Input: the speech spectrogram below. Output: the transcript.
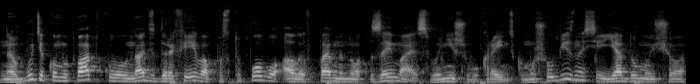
В будь-якому випадку Надя Дорофєєва поступово, але впевнено займає свою нішу в українському шоу-бізнесі. Я думаю, що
